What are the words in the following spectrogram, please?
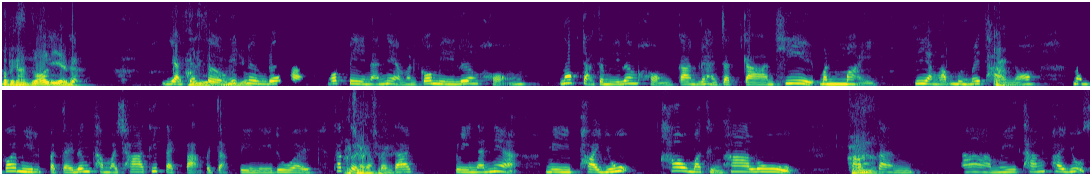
ก็เป็นการล้อเลียนอะ อยากจะเสริมเอาอยู่นิดนึงด้วยค่ะ ว่าปีนั้นเนี่ยมันก็มีเรื่องของนอกจากจะมีเรื่องของการบริหารจัดการที่มันใหม่ที่ยังรับมือไม่ทันเนาะมันก็มีปัจจัยเรื่องธรรมชาติที่แตกต่างไปจากปีนี้ด้วย ถ้าเกิดใช่จำกันใช่ได้ปีนั้นเนี่ย มีพายุเข้ามาถึงห้าลูกพร้อมกัน อ่ามีทั้งพายุโซ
